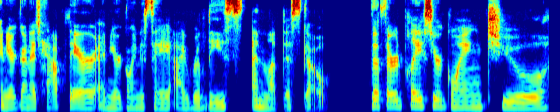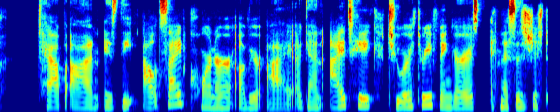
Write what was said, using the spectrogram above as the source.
and you're going to tap there and you're going to say I release and let this go. The third place you're going to tap on is the outside corner of your eye. Again, I take two or three fingers, and this is just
